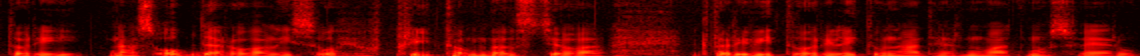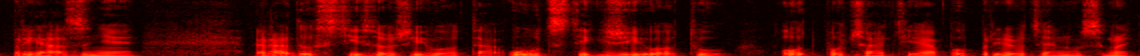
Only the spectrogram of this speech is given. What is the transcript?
ktorí nás obdarovali svojou prítomnosťou a ktorí vytvorili tú nádhernú atmosféru priazne, radosti zo života, úcty k životu, od počatia po prirodzenú smrť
